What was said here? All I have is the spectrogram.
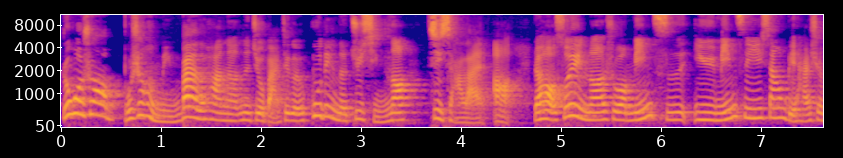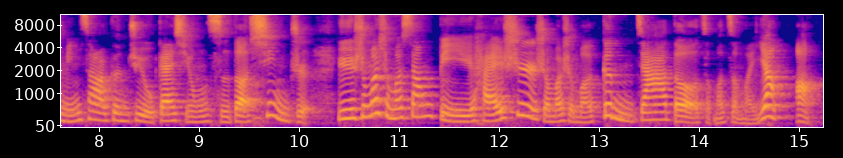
如果说不是很明白的话呢，那就把这个固定的句型呢记下来啊。然后，所以呢，说名词与名词一相比，还是名词二更具有该形容词的性质；与什么什么相比，还是什么什么更加的怎么怎么样啊？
